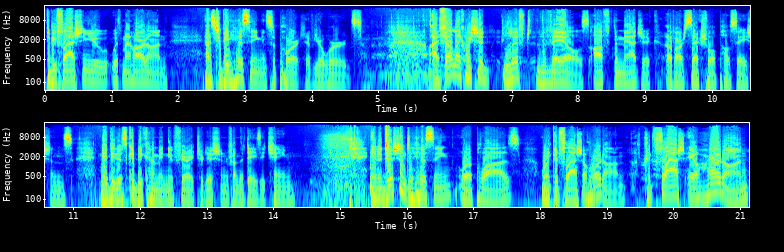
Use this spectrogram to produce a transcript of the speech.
to be flashing you with my heart on as to be hissing in support of your words. I felt like we should lift the veils off the magic of our sexual pulsations. Maybe this could become a new fairy tradition from the daisy chain. In addition to hissing or applause, one could flash a hard on, could flash a hard on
